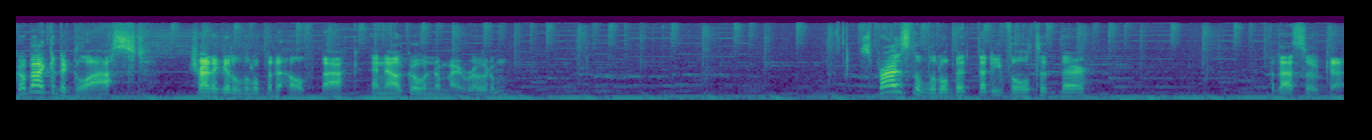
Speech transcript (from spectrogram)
Go back into Glast, try to get a little bit of health back, and now go into my Rotom. Surprised a little bit that he volted there, but that's okay.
